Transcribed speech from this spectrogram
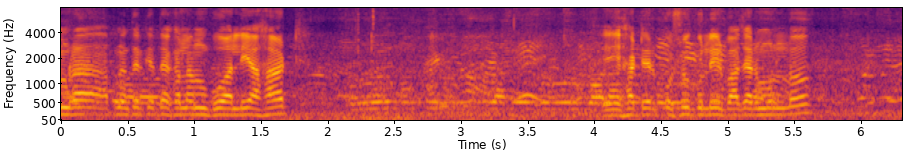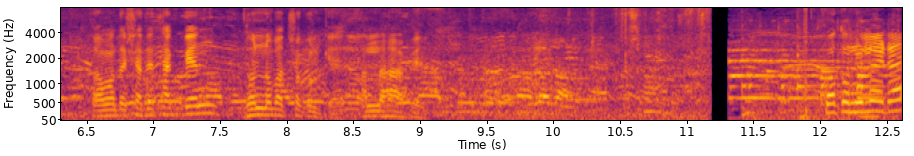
আমরা আপনাদেরকে দেখালাম বোয়ালিয়া হাট। এই হাটের পশুগুলির বাজার মূল্য। তো আমাদের সাথে থাকবেন। ধন্যবাদ সকলকে। আল্লাহ হাফেজ। কত নিল এটা?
